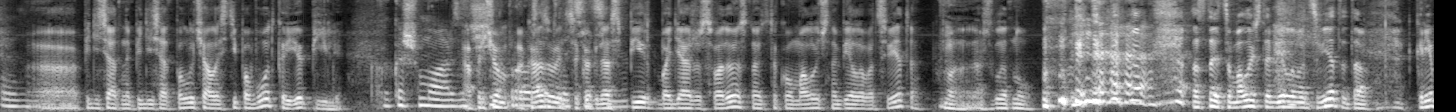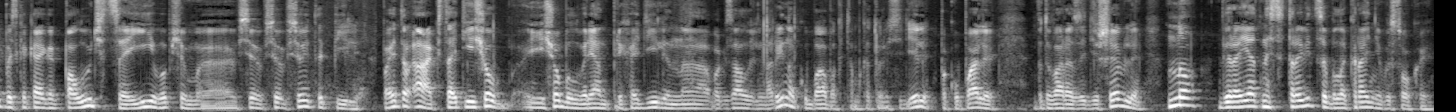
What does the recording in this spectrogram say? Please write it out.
50 на 50, получалось типа водка, ее пили. Какой кошмар. А причем, оказывается, когда спирт бодяжишь с водой, он становится такого молочно-белого цвета, ну, аж сглотнул, становится молочно-белого цвета, там, крепость какая как получится, и, в общем, все, все, все это пили. Поэтому, а, кстати, еще, еще был вариант, приходили на вокзал или на рынок у бабок, там, которые сидели, покупали в два раза дешевле, но вероятность отравиться была крайне высокой.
